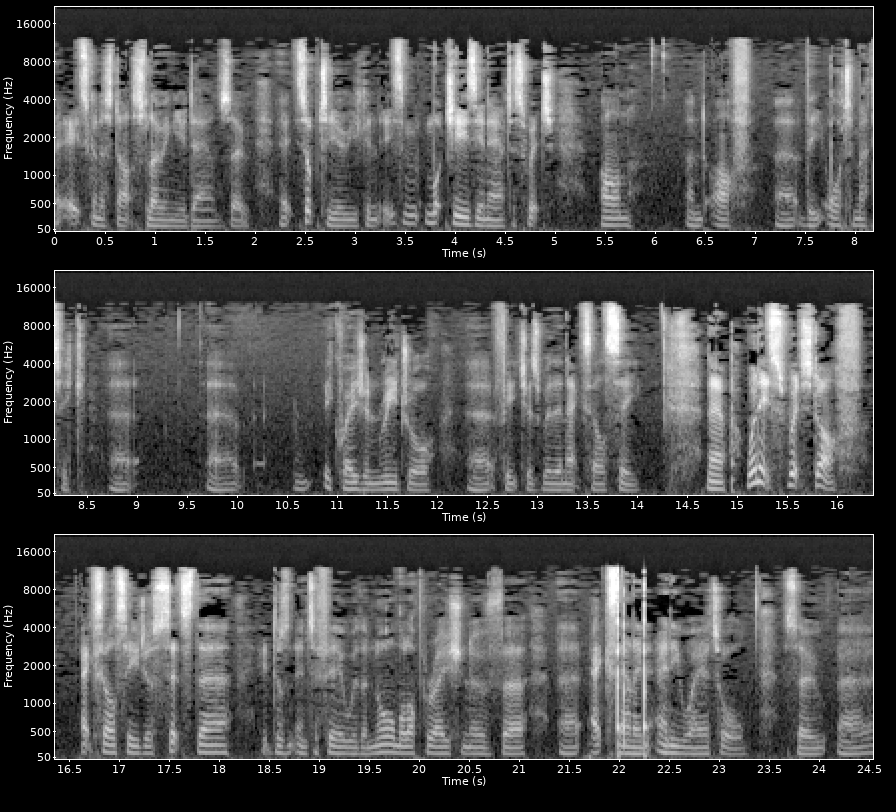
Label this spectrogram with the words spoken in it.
uh, it's going to start slowing you down. So it's up to you. You can it's much easier now to switch on and off uh, the automatic uh, uh, equation redraw uh, features within XLC. Now, when it's switched off, XLC just sits there. It doesn't interfere with a normal operation of uh, uh, Excel in any way at all. So, uh,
